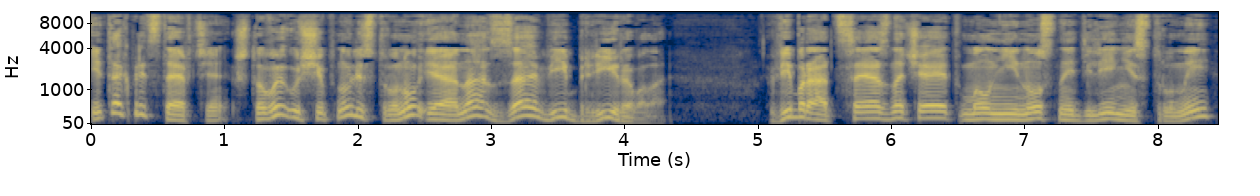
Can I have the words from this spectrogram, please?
Итак, представьте, что вы ущипнули струну, и она завибрировала. Вибрация означает молниеносное деление струны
